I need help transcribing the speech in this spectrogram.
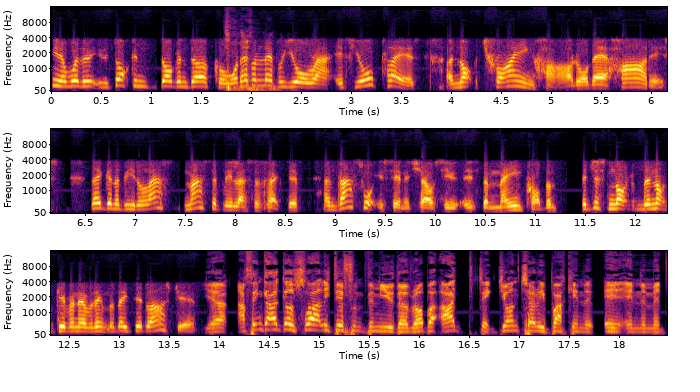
you know, whether it's dog and, dog and duck or whatever level you're at, if your players are not trying hard or their hardest, they're going to be less, massively less effective. And that's what you're seeing at Chelsea is the main problem. They're just not, they're not given everything that they did last year. Yeah, I think I'd go slightly different than you, though, Robert. I'd stick John Terry back in the in, in the mid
